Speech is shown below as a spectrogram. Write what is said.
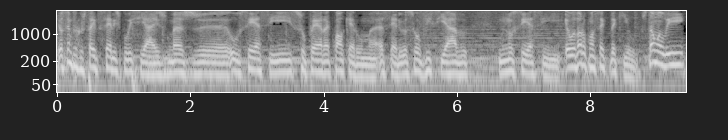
Eu sempre gostei de séries policiais, mas uh, o CSI supera qualquer uma. A sério, eu sou viciado no CSI. Eu adoro o conceito daquilo. Estão ali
